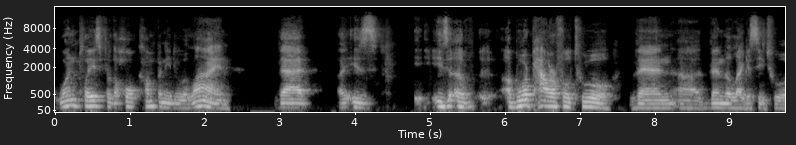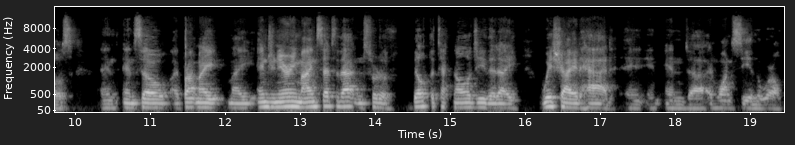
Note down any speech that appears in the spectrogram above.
one place for the whole company to align that uh, is is of a more powerful tool than uh, than the legacy tools. And and so I brought my my engineering mindset to that and sort of built the technology that I wish I had had and and, uh, and want to see in the world.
